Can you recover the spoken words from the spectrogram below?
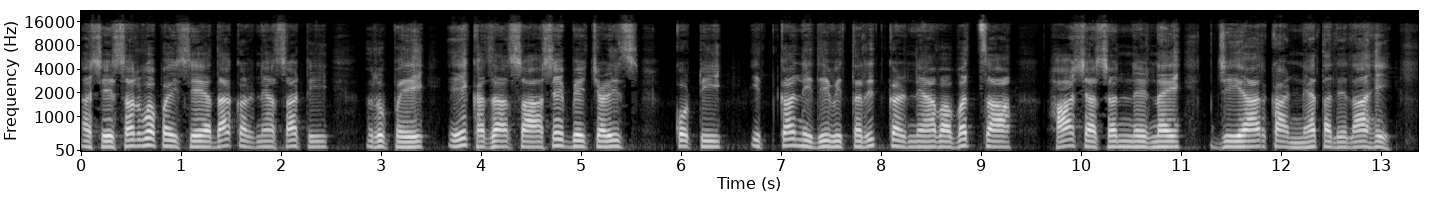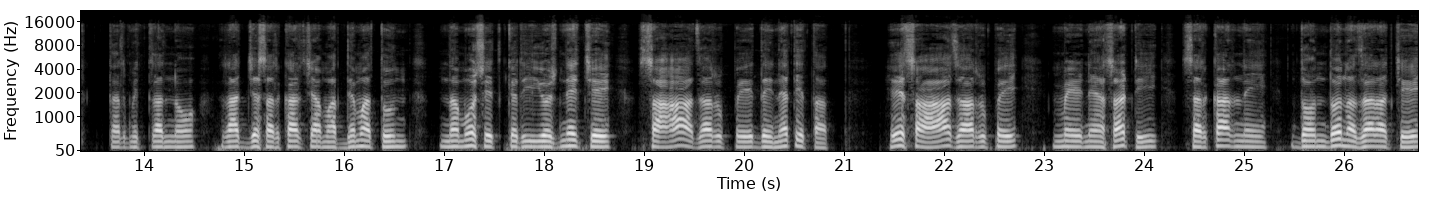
असे सर्व पैसे अदा करण्यासाठी रुपये एक हजार सहाशे बेचाळीस कोटी इतका निधी वितरित करण्याबाबतचा हा शासन निर्णय जी आर काढण्यात आलेला आहे. तर मित्रांनो राज्य सरकारच्या माध्यमातून नमो शेतकरी योजनेचे सहा हजार रुपये देण्यात येतात. हे सहा हजार रुपये मिळण्यासाठी सरकारने दोन दोन हजाराचे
